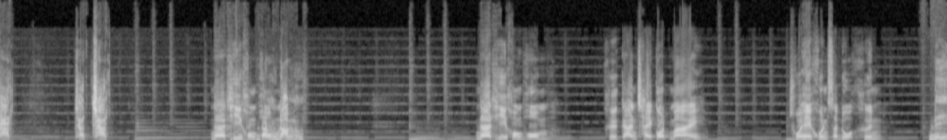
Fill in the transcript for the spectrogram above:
ชัดชัดชัดหน้าที่ของผดังม ดังหน้าที่ของผมคือการใช้กฎหมาย ช่วยให้คุณสะดวกขึ้น ๆดี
